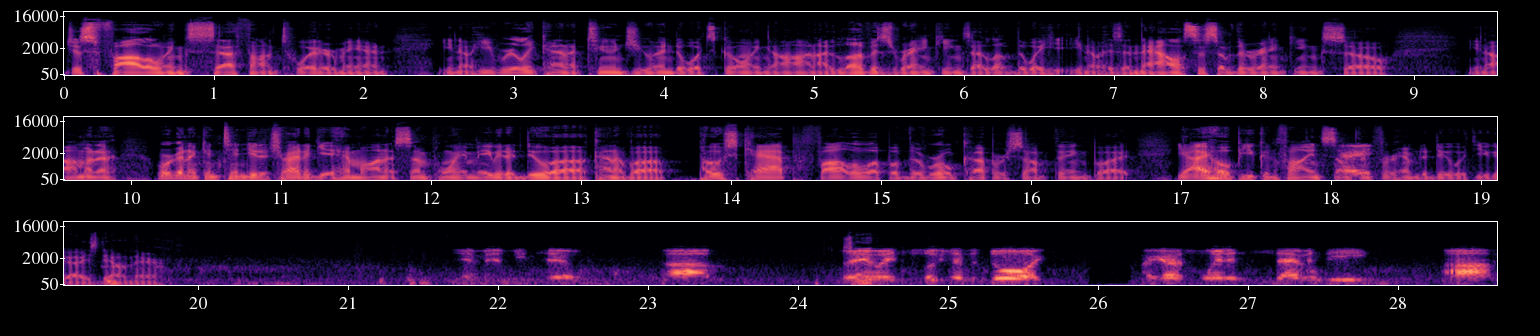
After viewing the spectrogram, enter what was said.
just following Seth on Twitter, man, you know, he really kind of tunes you into what's going on. I love his rankings. I love the way he, you know, his analysis of the rankings. So, you know, I'm gonna we're gonna continue to try to get him on at some point, maybe to do a kind of a post cap follow up of the World Cup or something. But yeah, I hope you can find something Right. for him to do with you guys down there. yeah, man, me too. Um, But anyway, looking at the duel, I, I got us winning 70. Um,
